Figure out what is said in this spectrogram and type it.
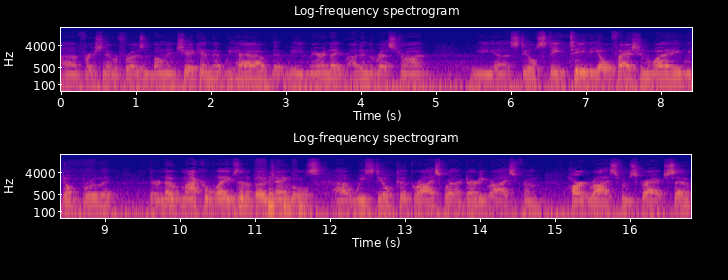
uh, fresh, never frozen bone-in chicken that we have that we marinate right in the restaurant. We uh, still steep tea the old-fashioned way. We don't brew it. There are no microwaves in a Bojangles. uh, we still cook rice with our dirty rice from hard rice from scratch. So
